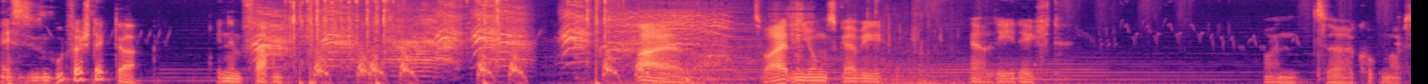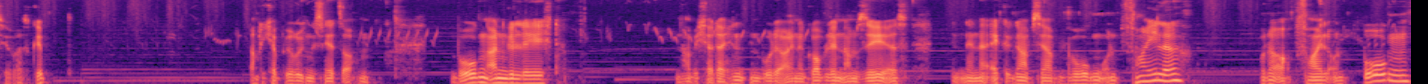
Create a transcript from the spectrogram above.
Es ist gut versteckt da. In dem Fachen. Also. Zweiten Jungs Gabby erledigt. Und äh, gucken, ob es hier was gibt. Ach, ich habe übrigens jetzt auch einen Bogen angelegt. Dann habe ich ja da hinten, wo der eine Goblin am See ist, hinten in der Ecke gab es ja Bogen und Pfeile. Oder auch Pfeil und Bogen.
